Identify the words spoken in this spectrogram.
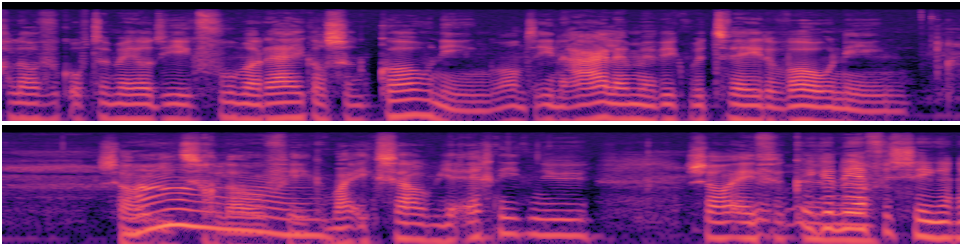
geloof ik, op de melodie... Ik voel me rijk als een koning. Want in Haarlem heb ik mijn tweede woning. Zoiets, Ah. geloof ik. Maar ik zou hem je echt niet nu zo even Ik kunnen... kan niet even zingen.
